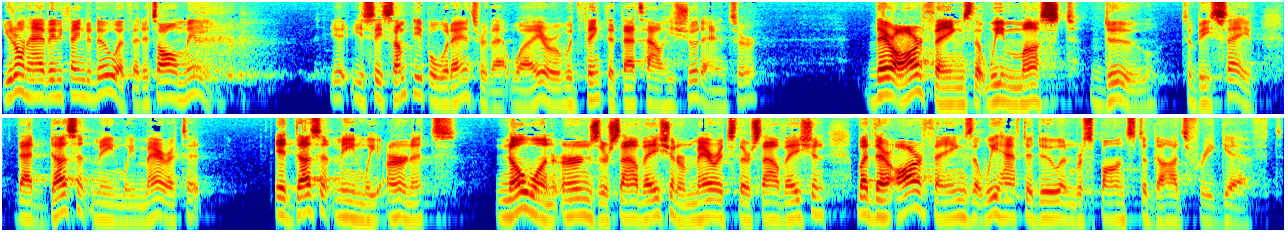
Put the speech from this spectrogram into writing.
You don't have anything to do with it. It's all me. You, you see, some people would answer that way or would think that that's how he should answer there are things that we must do to be saved. That doesn't mean we merit it. It doesn't mean we earn it. No one earns their salvation or merits their salvation, but there are things that we have to do in response to God's free gift.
